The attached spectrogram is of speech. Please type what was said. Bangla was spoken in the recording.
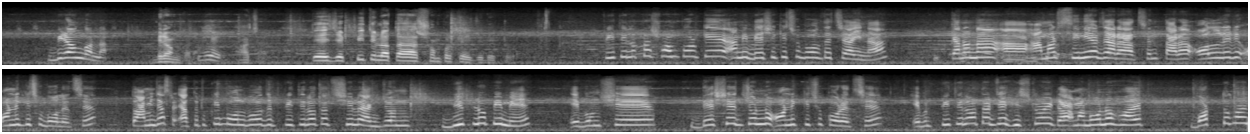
বীরঙ্গনা। বীরঙ্গনা। আচ্ছা তো এই যে প্রীতিলতা সম্পর্কে যদি একটু প্রীতিলতা সম্পর্কে আমি বেশি কিছু বলতে চাই না কেননা আমার সিনিয়র যারা আছেন তারা অলরেডি অনেক কিছু বলেছে। তো আমি জাস্ট এতটুকুই বলব যে প্রীতিলতা ছিল একজন বিপ্লবী মেয়ে এবং সে দেশের জন্য অনেক কিছু করেছে এবং প্রীতিলতার যে হিস্টোরিটা আমার মনে হয় বর্তমান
